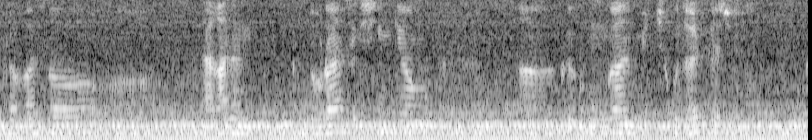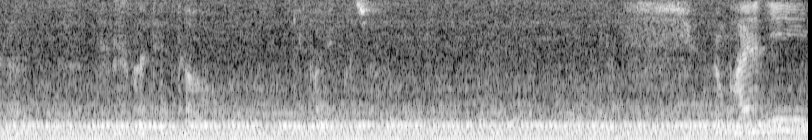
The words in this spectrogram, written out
들어가서 어, 나가는 그 노란색 신경 어, 그 공간 위쪽을 넓혀주는 그런 특수 카테터 기법인 거죠. 그럼 과연 이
